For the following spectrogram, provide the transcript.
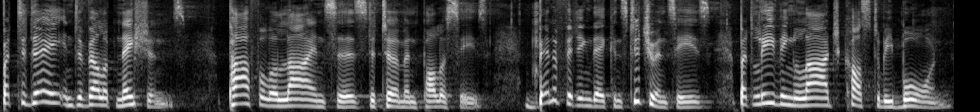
But today, in developed nations, Powerful alliances determine policies, benefiting their constituencies, but leaving large costs to be borne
